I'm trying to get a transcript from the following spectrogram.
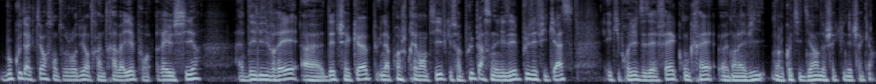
beaucoup d'acteurs sont aujourd'hui en train de travailler pour réussir à délivrer euh, des check-up, une approche préventive qui soit plus personnalisée, plus efficace et qui produise des effets concrets euh, dans la vie, dans le quotidien de chacune et de chacun.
